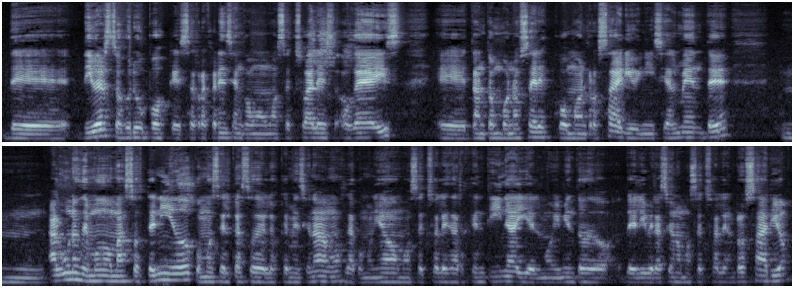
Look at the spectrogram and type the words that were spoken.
de diversos grupos que se referencian como homosexuales o gays, eh, tanto en Buenos Aires como en Rosario inicialmente, Mm, algunos de modo más sostenido, como es el caso de los que mencionábamos, la comunidad homosexuales de Argentina y el movimiento de, de liberación homosexual en Rosario,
